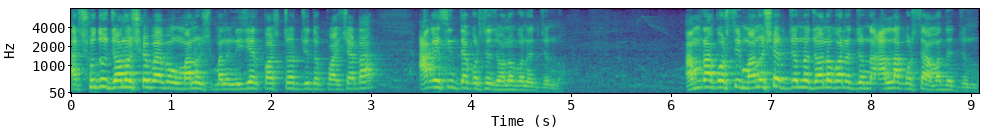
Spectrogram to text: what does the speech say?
আর শুধু জনসেবা এবং মানুষ মানে নিজের কষ্ট অর্জিত পয়সাটা আগে চিন্তা করছে জনগণের জন্য। আমরা করছি মানুষের জন্য, জনগণের জন্য, আল্লাহ করছে আমাদের জন্য।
